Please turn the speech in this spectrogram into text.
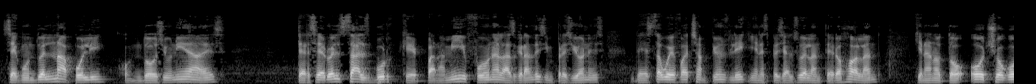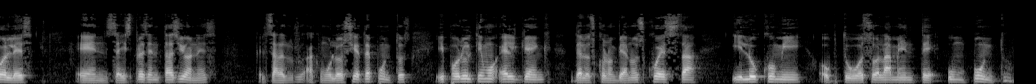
segundo el Napoli con 12 unidades, Tercero el Salzburg, que para mí fue una de las grandes impresiones de esta UEFA Champions League y en especial su delantero Holland, quien anotó 8 goles en 6 presentaciones. El Salzburg acumuló 7 puntos. Y por último el Genk de los colombianos Cuesta y Lukumi obtuvo solamente un punto.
